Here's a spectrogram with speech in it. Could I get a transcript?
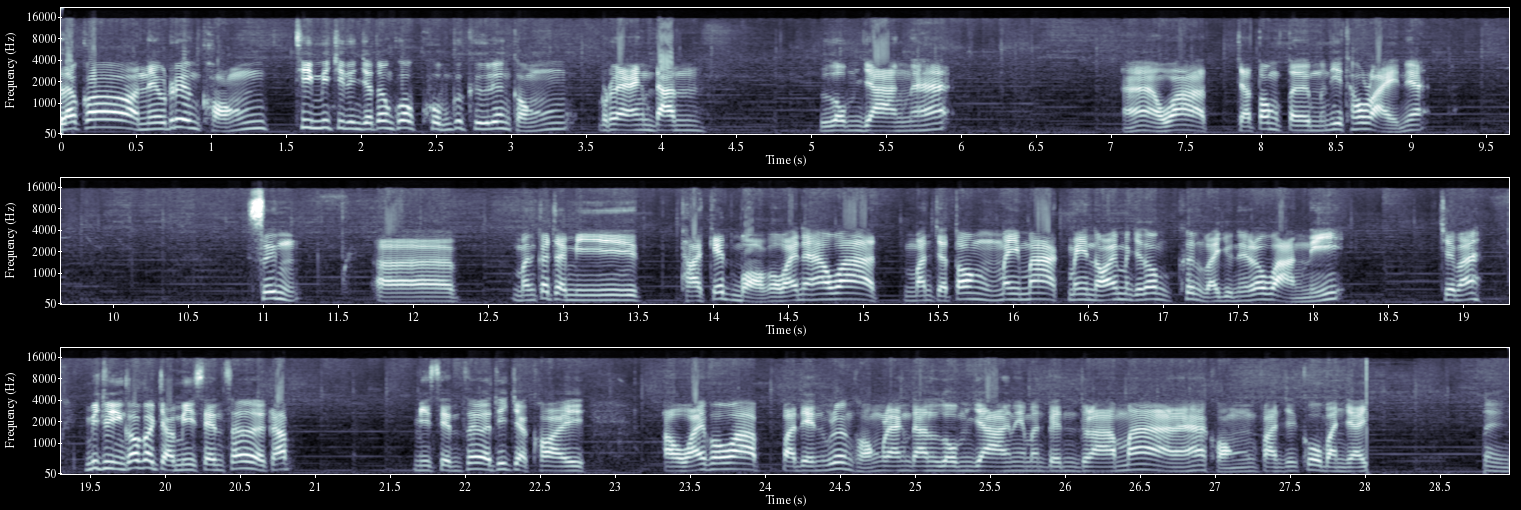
แล้วก็ในเรื่องของที่มิชลินจะต้องควบคุมก็คือเรื่องของแรงดันลมยางนะฮะว่าจะต้องเติมมันที่เท่าไหร่เนี่ยซึ่งมันก็จะมีทาร์เก็ตบอกเอาไว้นะฮะว่ามันจะต้องไม่มากไม่น้อย มันจะต้องเคลื่อนไหวอยู่ในระหว่างนี้ใช่ไหมมิชลินเขาก็จะมีเซ็นเซอร์ครับมีเซ็นเซอร์ที่จะคอยเอาไว้เพราะว่าประเด็นเรื่องของแรงดันลมยางเนี่ยมันเป็นดราม่านะฮะของฟรานเชสโกบันยายหนึ่ง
